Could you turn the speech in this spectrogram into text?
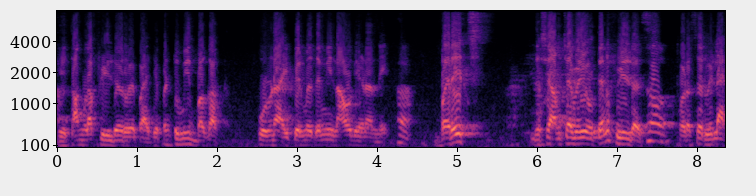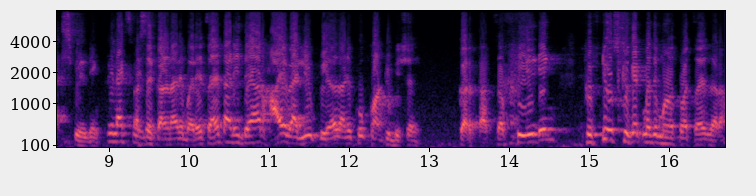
की चांगला फिल्डर होय पाहिजे. पण तुम्ही बघा पूर्ण आयपीएलमध्ये मी नाव घेणार नाही. बरेच जसे आमच्या वेळी होते ना फिल्डर्स. थोडस रिलॅक्स फिल्डिंग रिलॅक्स असे करणारे बरेच आहेत आणि they are high value players आणि खूप कॉन्ट्रीब्युशन करतात. तर फिल्डिंग फिफ्टी ओव्हर्स क्रिकेटमध्ये महत्वाचं आहे जरा.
